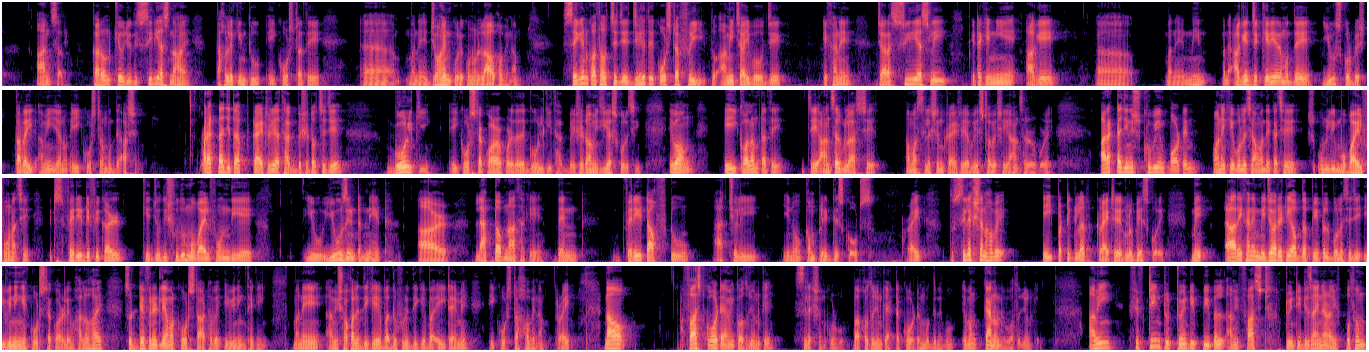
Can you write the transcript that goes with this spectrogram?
answer কারণ কেউ যদি সিরিয়াস না হয়, তাহলে কিন্তু এই কোর্সটাতে মানে জয়েন করে কোনো লাভ হবে না। সেকেন্ড কথা হচ্ছে যে, যেহেতু এই কোর্সটা ফ্রি তো আমি চাইব যে এখানে যারা সিরিয়াসলি এটাকে নিয়ে আগে মানে মানে আগের যে কেরিয়ারের মধ্যে ইউজ করবে, তারাই আমি যেন এই কোর্সটার মধ্যে আসে। আরেকটা যেটা ক্রাইটেরিয়া থাকবে সেটা হচ্ছে যে গোল কি? এই কোর্সটা করার পরে তাদের গোল কি থাকবে? সেটাও আমি জিজ্ঞাসা করেছি। এবং এই কলামটাতে যে আনসারগুলো আসছে, আমার সিলেকশন ক্রাইটেরিয়া বেস্ট হবে সেই আনসারের উপরে। আর একটা জিনিস খুবই ইম্পর্টেন্ট অনেকে বলেছে আমাদের কাছে অনলি মোবাইল ফোন আছে। ইটস ভেরি ডিফিকাল্ট কি যদি শুধু মোবাইল ফোন দিয়ে ইউ ইউজ ইন্টারনেট আর ল্যাপটপ না থাকে then very tough to actually you know complete this course right তো সিলেকশন হবে এই পার্টিকুলার ক্রাইটেরিয়াগুলো বেস করে। মে, আর এখানে মেজরিটি অফ দ্য পিপল বলেছে যে ইভিনিংয়ে কোর্সটা করালে ভালো হয়। সো ডেফিনেটলি আমার কোর্স স্টার্ট হবে ইভিনিং থেকেই। মানে আমি সকালের দিকে বা দুপুরের দিকে বা এই টাইমে এই কোর্সটা হবে না রাইট নাও ফার্স্ট কোহর্টে আমি কতজনকে সিলেকশন করব বা কতজনকে একটা কোহর্টের মধ্যে নেব এবং কেন নেব অতজনকে আমি ফিফটিন টু টোয়েন্টি পিপল আমি ফার্স্ট টোয়েন্টি ডিজাইনার আমি প্রথম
